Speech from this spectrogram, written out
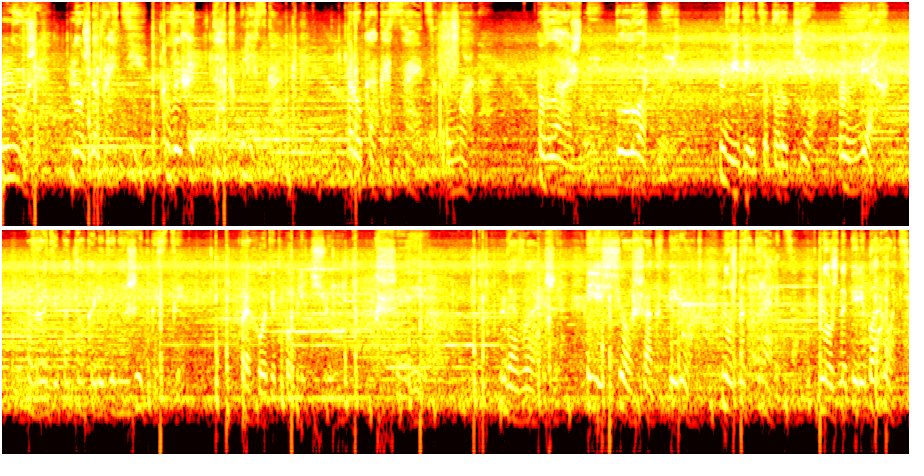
Ну же, нужно пройти. Выход так близко. Рука касается тумана. Влажный, плотный. Двигается по руке, вверх. Вроде потока ледяной жидкости. Проходит по плечу, к шее. Давай же, еще шаг вперед. Нужно справиться, нужно перебороть.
